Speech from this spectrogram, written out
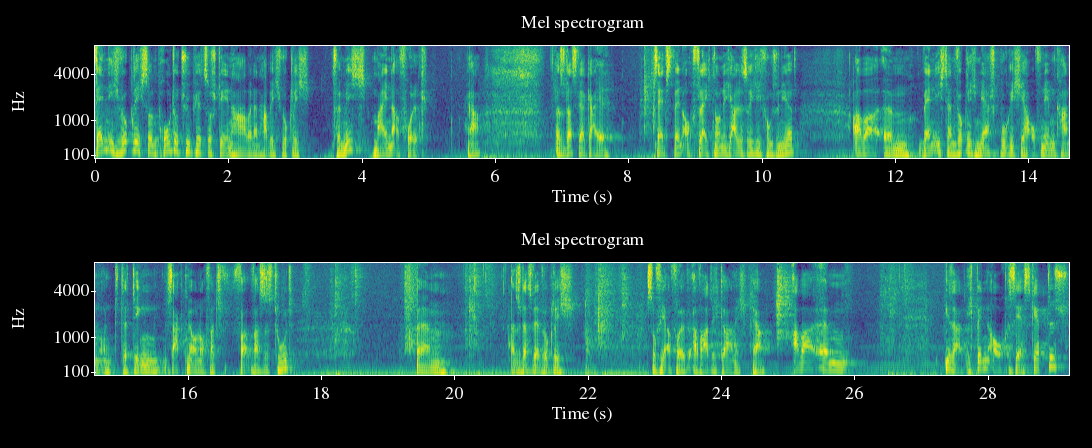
wenn ich wirklich so ein Prototyp hier zu stehen habe, dann habe ich wirklich für mich meinen Erfolg. Ja? Also das wäre geil. Selbst wenn auch vielleicht noch nicht alles richtig funktioniert. Aber ähm, wenn ich dann wirklich mehrspurig hier aufnehmen kann und das Ding sagt mir auch noch, was, was es tut, ähm, also das wäre wirklich, so viel Erfolg erwarte ich gar nicht. Ja? Aber ähm, wie gesagt, ich bin auch sehr skeptisch.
